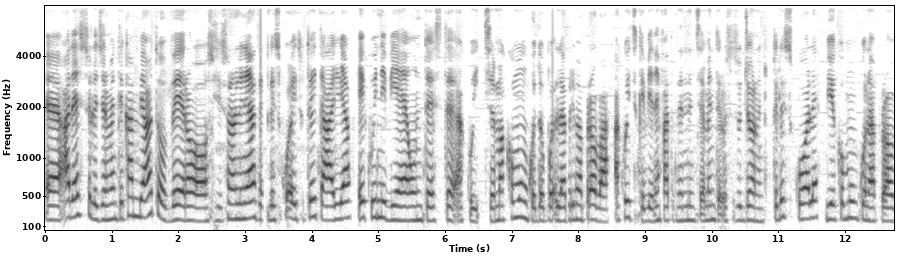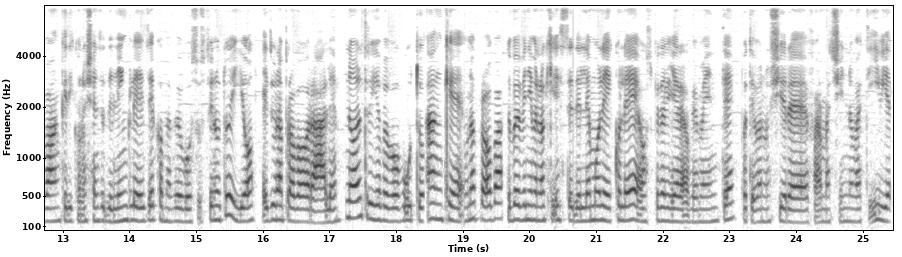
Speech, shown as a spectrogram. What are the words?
Eh, adesso è leggermente cambiato, ovvero si sono allineate le scuole di tutta Italia e quindi vi è un test a quiz, ma comunque dopo la prima prova prova a quiz che viene fatta tendenzialmente lo stesso giorno in tutte le scuole, vi è comunque una prova anche di conoscenza dell'inglese come avevo sostenuto io ed una prova orale. Inoltre io avevo avuto anche una prova dove venivano chieste delle molecole ospedaliere ovviamente, potevano uscire farmaci innovativi, a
